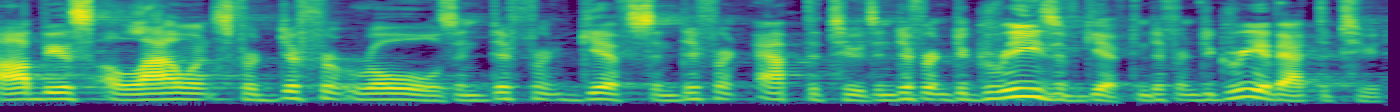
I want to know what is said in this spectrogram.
obvious allowance for different roles and different gifts and different aptitudes and different degrees of gift and different degree of aptitude.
